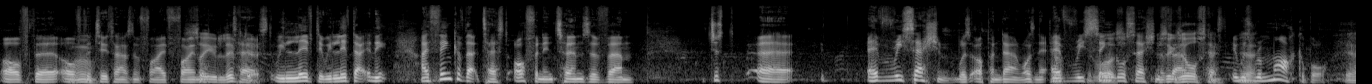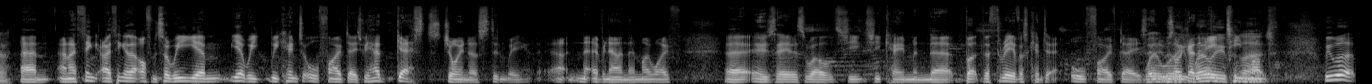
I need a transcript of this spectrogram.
of the of Oh. the 2005 final So you lived it. We lived it. We lived that, and it, I think of that test often in terms of um, just. Uh, Every session was up and down, wasn't it? Yeah, Every it single was. session It was of that exhausting, test. It was yeah. remarkable. Yeah. Um, and I think I think of that often. So we um, yeah we, we came to all five days. We had guests join us, didn't we? Uh, every now and then, my wife, uh, who's here as well, she she came and uh, but the three of us came to all five days. Where and it was like you- an where were you for eighteen month. We were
